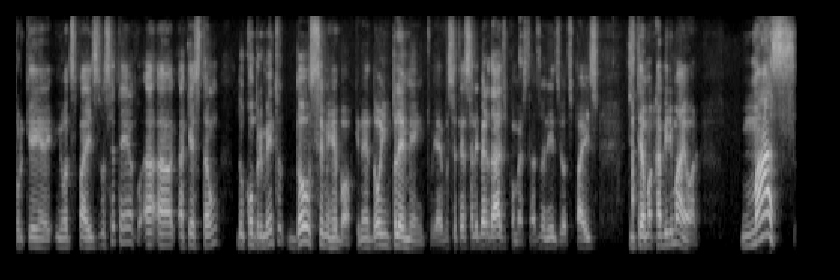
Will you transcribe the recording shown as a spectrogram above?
Porque em outros países você tem a, a, a questão do comprimento do semi-reboque, né? Do implemento. E aí você tem essa liberdade, como é os Estados Unidos e outros países, de ter uma cabine maior. Mas,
